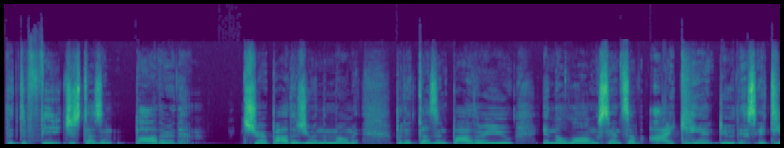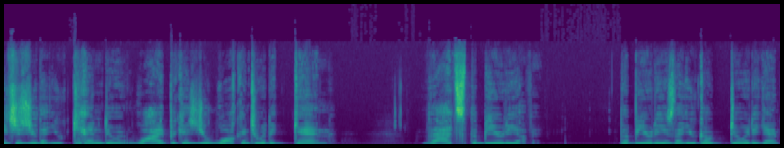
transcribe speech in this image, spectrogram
The defeat just doesn't bother them. Sure, it bothers you in the moment, but it doesn't bother you in the long sense of, I can't do this. It teaches you that you can do it. Why? Because you walk into it again. That's the beauty of it. The beauty is that you go do it again.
